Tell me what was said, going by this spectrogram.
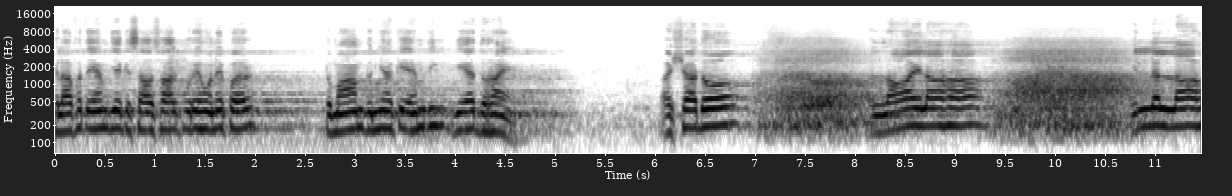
खिलाफत अहमदिया के सौ साल पूरे होने पर तमाम दुनिया के अहमदी ये दोहराएँ। अशदो अल्लाह इल्लल्लाह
